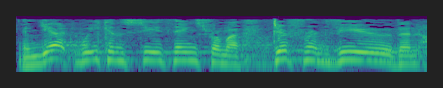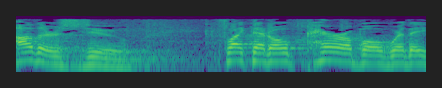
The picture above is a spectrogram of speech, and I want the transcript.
And yet we can see things from a different view than others do. It's like that old parable where they,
